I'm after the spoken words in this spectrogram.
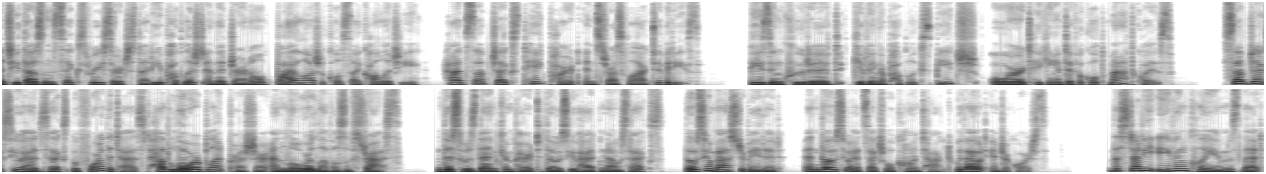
A 2006 research study published in the journal Biological Psychology had subjects take part in stressful activities. These included giving a public speech or taking a difficult math quiz. Subjects who had sex before the test had lower blood pressure and lower levels of stress. This was then compared to those who had no sex, those who masturbated, and those who had sexual contact without intercourse. The study even claims that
